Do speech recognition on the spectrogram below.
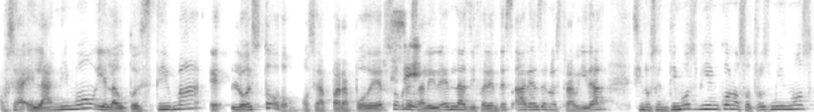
o sea, el ánimo y el autoestima eh, lo es todo. O sea, para poder sobresalir en las diferentes áreas de nuestra vida, si nos sentimos bien con nosotros mismos,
